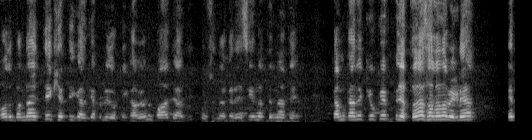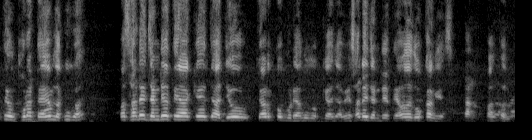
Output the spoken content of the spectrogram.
ਔਰ ਬੰਦਾ ਇੱਥੇ ਖੇਤੀ ਕਰਕੇ ਆਪਣੀ ਰੋਟੀ ਖਾਵੇ ਉਹਨੂੰ ਬਾਹਰ ਜਾਣ ਦੀ ਕੋਸ਼ਿਸ਼ ਨਾ ਕਰੇ। ਅਸੀਂ ਇਹਨਾਂ ਤਿੰਨਾਂ ਤੇ ਕੰਮ ਕਰ ਰਹੇ ਕਿਉਂਕਿ 75 ਸਾਲਾਂ ਦਾ ਵਿਗੜਿਆ ਇੱਥੇ ਹੁਣ ਥੋੜਾ ਟਾਈਮ ਲੱਗੂਗਾ। ਪਰ ਸਾਡੇ ਏਜੰਡੇ ਤੇ ਆ ਕੇ ਜਹਾਜ਼ੋ ਚੜ੍ਹਨ ਤੋਂ ਮੁੜਿਆਂ ਨੂੰ ਰੋਕਿਆ ਜਾਵੇ ਸਾਡੇ ਏਜੰਡੇ ਤੇ ਆ ਉਹ ਰੋਕਾਂਗੇ ਧੰਨਵਾਦ।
